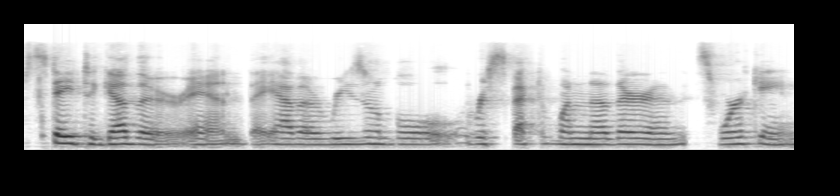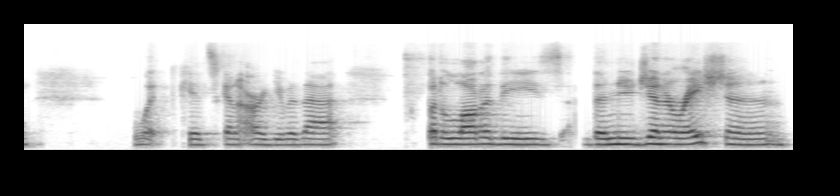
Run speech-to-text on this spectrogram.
stayed together and they have a reasonable respect of one another and it's working, what kid's going to argue with that? But a lot of these, the new generation,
